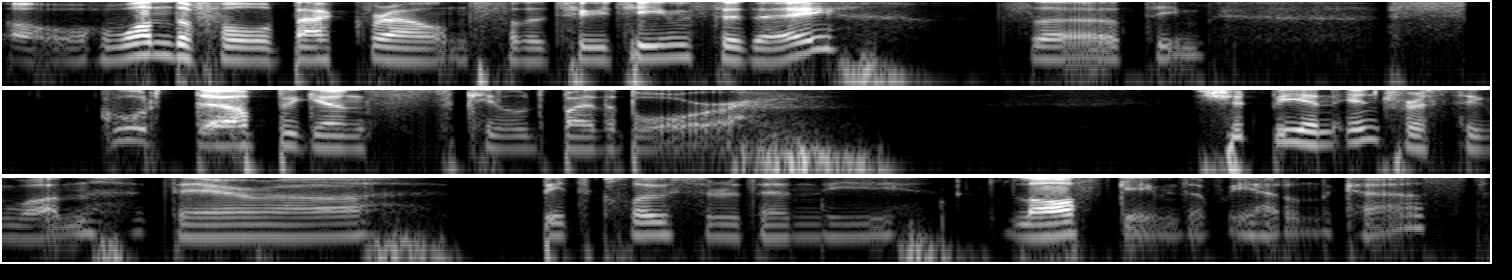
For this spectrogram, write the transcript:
a wonderful background for the two teams today. It's a team Skurte up against Killed by the Boar. Should be an interesting one. They're uh, a bit closer than the last game that we had on the cast.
